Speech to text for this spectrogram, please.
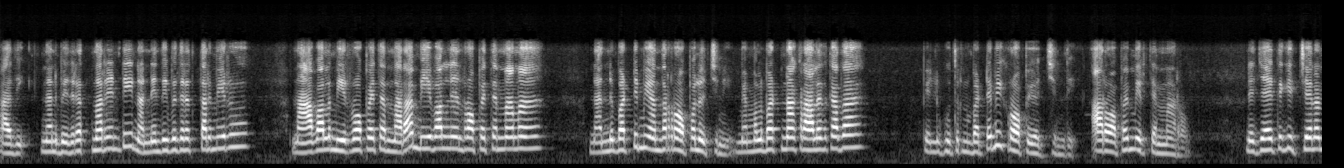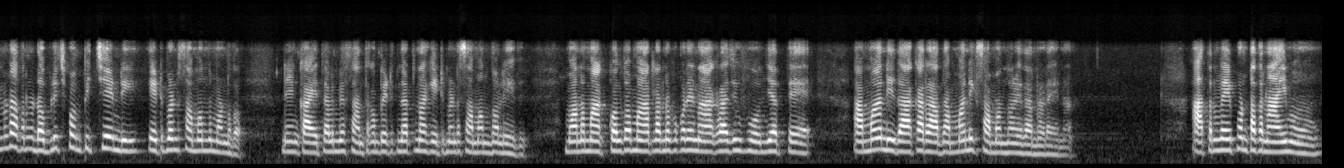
అది. నన్ను బెదిరిస్తున్నారేంటి? నన్ను ఎందుకు బెదిరిస్తారు మీరు? నా వల్ల మీరు రూపాయి తిన్నారా? మీ వల్ల నేను రూపాయి తిన్నానా? నన్ను బట్టి మీ అందరు రూపాయలు వచ్చినాయి. మిమ్మల్ని బట్టి నాకు రాలేదు కదా? పెళ్ళి కూతురుని బట్టే మీకు రూపాయి వచ్చింది. ఆ రూపాయి మీరు తిన్నారు. నిజాయితీగా ఇచ్చానన్నాడు అతను డబ్బులు ఇచ్చి పంపించేయండి. ఎటువంటి సంబంధం ఉండదు. నేను కాగితాల మీద సంతకం పెట్టినట్టు నాకు ఎటువంటి సంబంధం లేదు. మొన్న మా అక్కలతో మాట్లాడినప్పుడు కూడా నేను నాగరాజుకి ఫోన్ చేస్తే అమ్మ నీ దాకా రాదమ్మా నీకు సంబంధం లేదు అన్నాడు ఆయన. అతని వైపు ఉంటుంది న్యాయము.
